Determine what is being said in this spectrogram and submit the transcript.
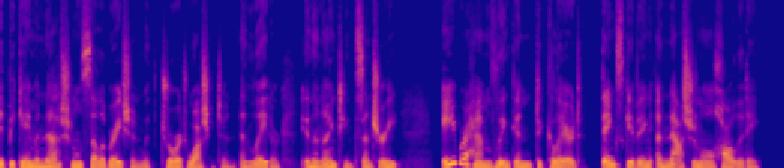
It became a national celebration with George Washington, and later, in the 19th century, Abraham Lincoln declared Thanksgiving a national holiday.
